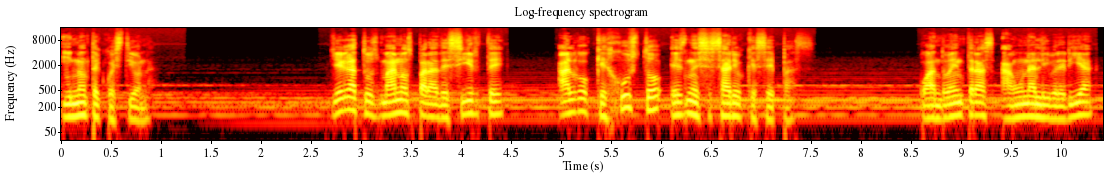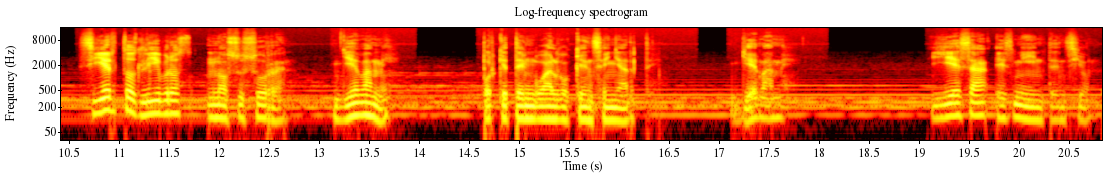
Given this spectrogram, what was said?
y no te cuestiona. Llega a tus manos para decirte algo que justo es necesario que sepas. Cuando entras a una librería, ciertos libros nos susurran, llévame, porque tengo algo que enseñarte, llévame. Y esa es mi intención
